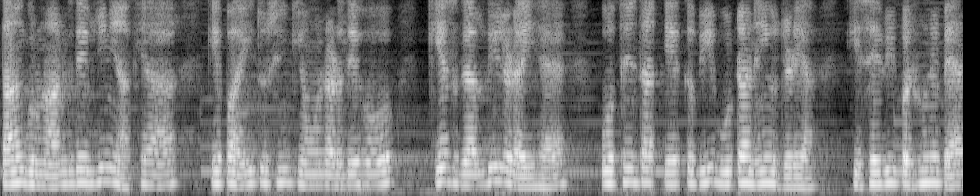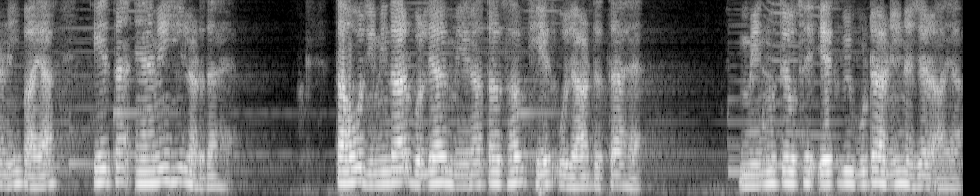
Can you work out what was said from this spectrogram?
ਤਾਂ ਗੁਰੂ ਨਾਨਕ ਦੇਵ ਜੀ ਨੇ ਆਖਿਆ ਕਿ ਭਾਈ ਤੁਸੀਂ ਕਿਉਂ ਲੜਦੇ ਹੋ? ਕਿਸ ਗੱਲ ਦੀ ਲੜਾਈ ਹੈ? ਉੱਥੇ ਤਾਂ ਇੱਕ ਵੀ ਬੂਟਾ ਨਹੀਂ ਉਜੜਿਆ, ਕਿਸੇ ਵੀ ਪਸ਼ੂ ਨੇ ਪੈਰ ਨਹੀਂ ਪਾਇਆ, ਇਹ ਤਾਂ ਐਵੇਂ ਹੀ ਲੜਦਾ ਹੈ। ਤਾਂ ਉਹ ਜ਼ਿਮੀਂਦਾਰ ਬੋਲਿਆ, ਮੇਰਾ ਤਾਂ ਸਭ ਖੇਤ ਉਜਾੜ ਦਿੱਤਾ ਹੈ। ਮੈਨੂੰ ਤੇ ਉੱਥੇ ਇੱਕ ਵੀ ਬੂਟਾ ਨਹੀਂ ਨਜ਼ਰ ਆਇਆ।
